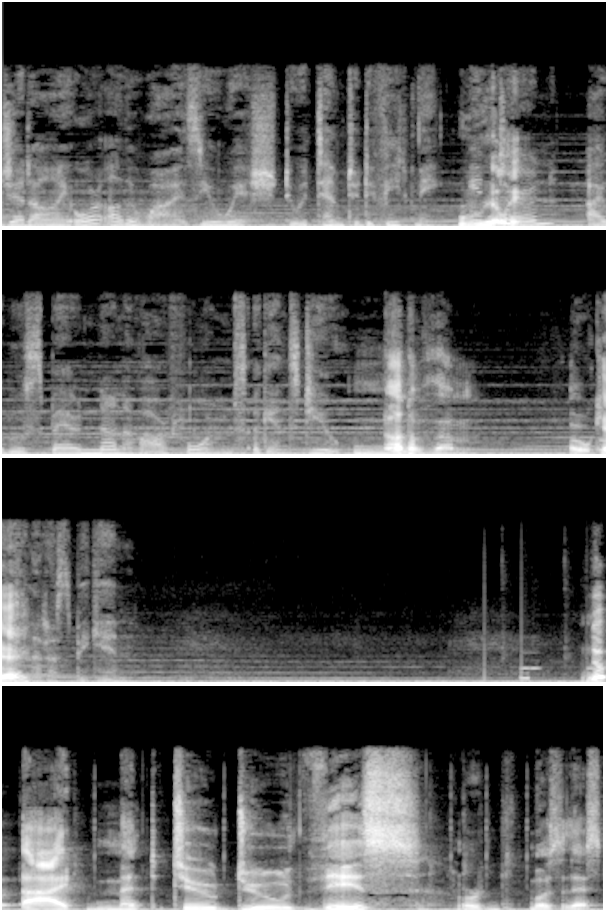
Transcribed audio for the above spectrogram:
Jedi or otherwise, you wish to attempt to defeat me. Really? In turn, I will spare none of our forms against you. None of them. Okay. Let us begin. Nope. I meant to do this. Or most of this.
